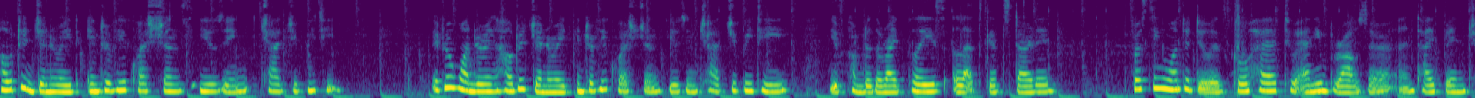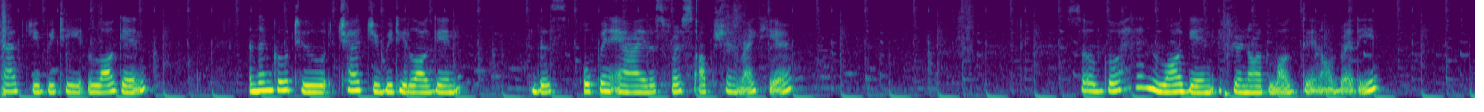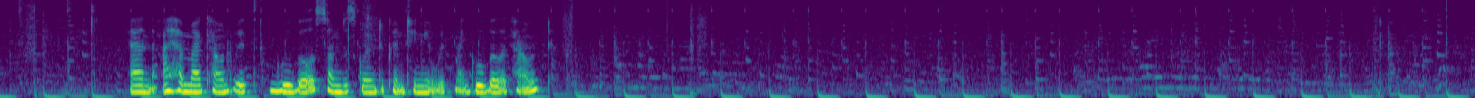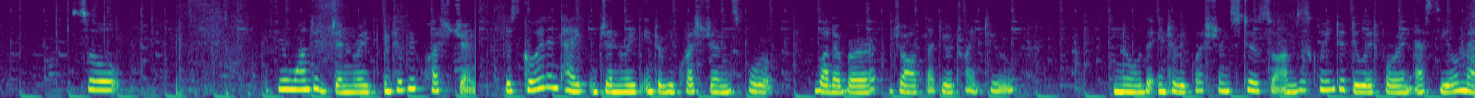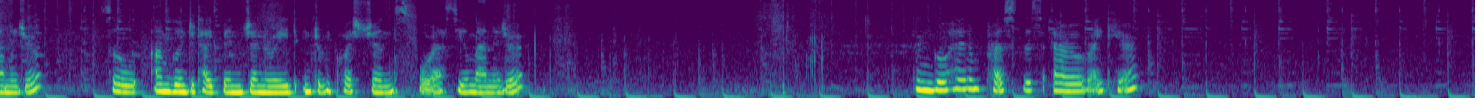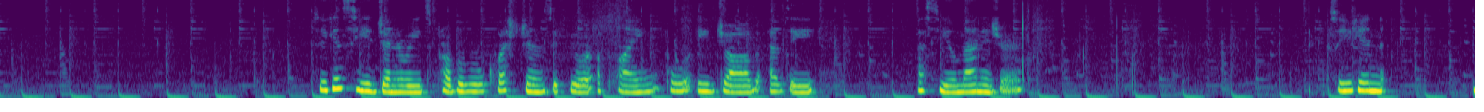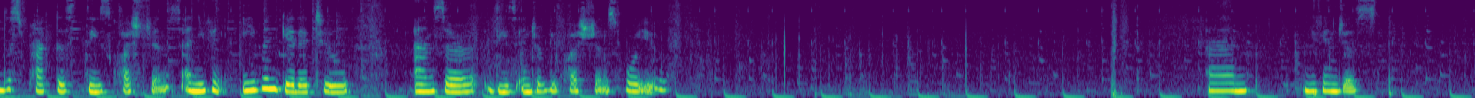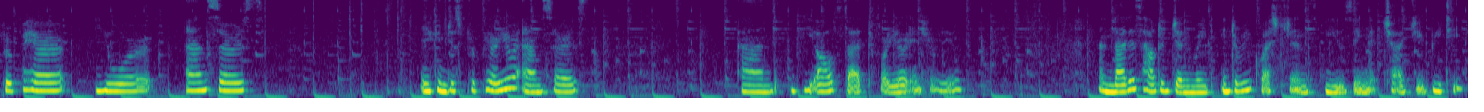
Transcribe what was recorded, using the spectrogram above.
How to generate interview questions using ChatGPT. If you're wondering how to generate interview questions using ChatGPT, you've come to the right place. Let's get started. The first thing you want to do is go ahead to any browser and type in ChatGPT login and then go to ChatGPT login this OpenAI this first option right here so go ahead and log in if you're not logged in already and I have my account with Google so I'm just going to continue with my Google account. So if you want to generate interview questions just go ahead and type generate interview questions for whatever job that you're trying to know the interview questions to. So I'm just going to do it for an SEO manager so I'm going to type in generate interview questions for SEO manager. Then go ahead and press this arrow right here. So you can see it generates probable questions if you're applying for a job as a SEO manager. So you can just practice these questions and you can even get it to answer these interview questions for you. And you can just prepare your answers. You can just prepare your answers and be all set for your interview. And that is how to generate interview questions using ChatGPT.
